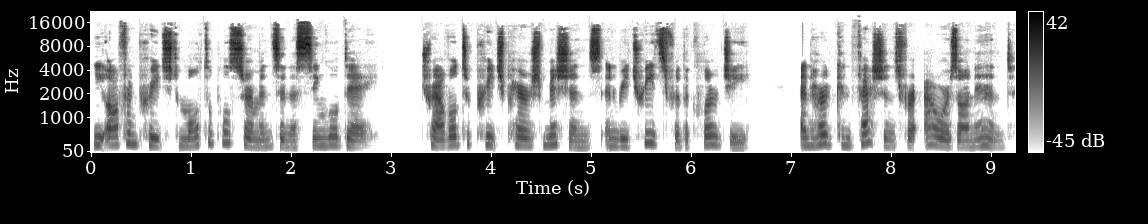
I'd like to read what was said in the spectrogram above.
He often preached multiple sermons in a single day, traveled to preach parish missions and retreats for the clergy, and heard confessions for hours on end.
